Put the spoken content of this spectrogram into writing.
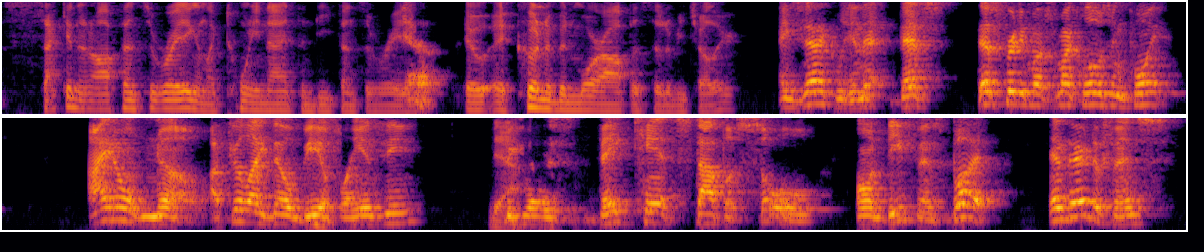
second in offensive rating and like 29th in defensive rating. Yeah. It, it couldn't have been more opposite of each other. Exactly, and that that's that's pretty much my closing point. I don't know. I feel like there'll be a playing team yeah. because they can't stop a soul on defense. But in their defense,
